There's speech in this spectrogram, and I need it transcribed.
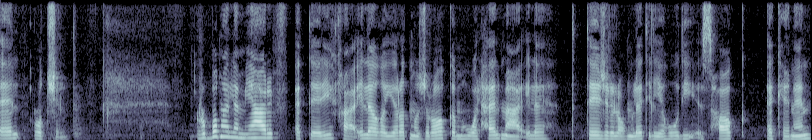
آل روتشيلد. ربما لم يعرف التاريخ عائلة غيرت مجراه كما هو الحال مع عائلة تاجر العملات اليهودي إسحاق إلكانان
